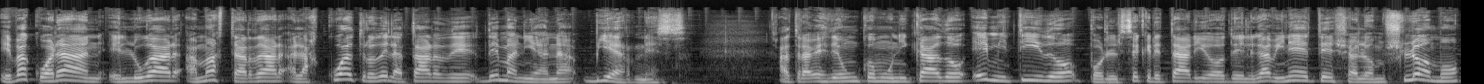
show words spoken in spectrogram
evacuarán el lugar a más tardar a las 4 de la tarde de mañana viernes. A través de un comunicado emitido por el secretario del gabinete, Shalom Shlomo,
